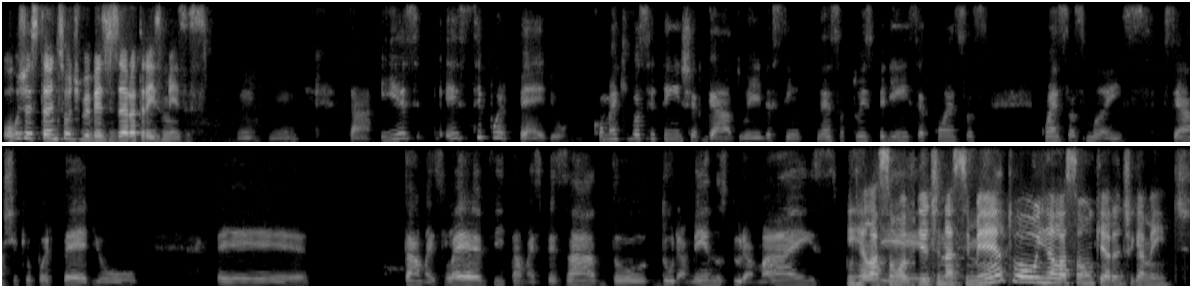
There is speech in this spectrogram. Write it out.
ou gestantes, ou de bebês de 0 a 3 meses. Uhum. Tá. E esse, esse puerpério, como é que você tem enxergado ele, assim, nessa tua experiência com essas, com essas mães? Você acha que o puerpério é, tá mais leve, tá mais pesado, dura menos, dura mais? Porque... Em relação à via de nascimento ou em relação ao que era antigamente?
